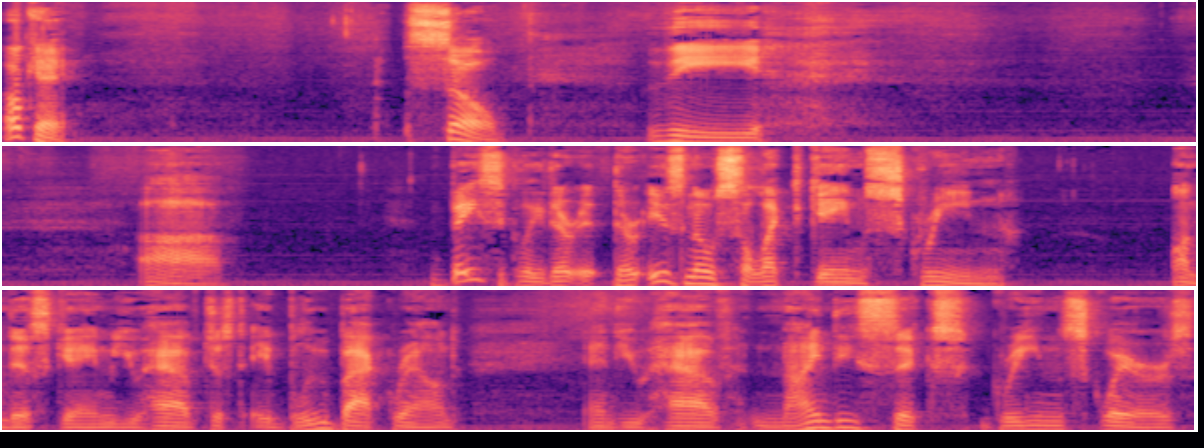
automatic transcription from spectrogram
Okay. So, the uh basically there there is no select game screen on this game. You have just a blue background and you have 96 green squares.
